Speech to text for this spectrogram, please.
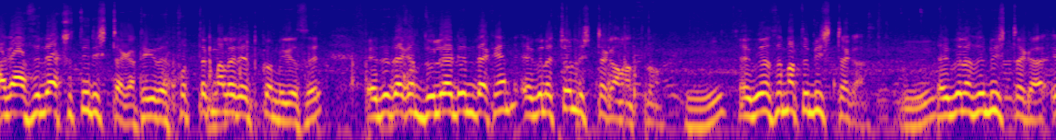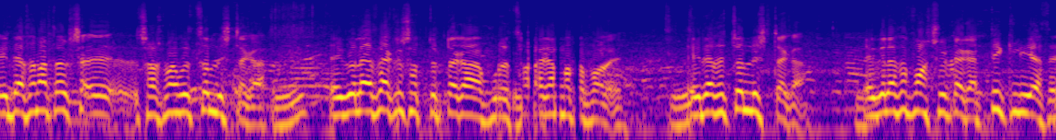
আগে আসলে একশো তিরিশ টাকা, ঠিক আছে? প্রত্যেক মালের রেট কমে গেছে। এই যে দেখেন দুলিয়াটিন দেখেন, এগুলো চল্লিশ টাকা মাত্র। এগুলো আছে মাত্র বিশ টাকা। এগুলো আছে বিশ টাকা। এটা আছে মাত্র সসমা চল্লিশ টাকা। এগুলো আছে একশো সত্তর টাকা, পুরো ছ টাকার মতো পড়ে। এটা আছে চল্লিশ টাকা। এগুলো আছে পঁয়ষট্টি টাকা। টিকলি আছে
